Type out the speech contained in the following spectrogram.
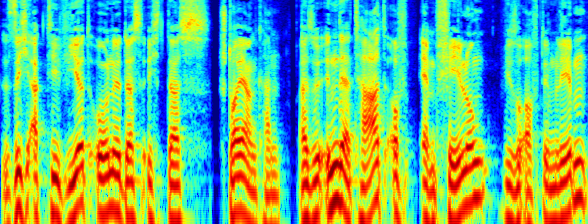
sich aktiviert, ohne dass ich das steuern kann. Also in der Tat auf Empfehlung, wie so oft im Leben,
